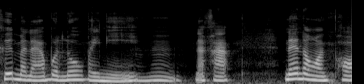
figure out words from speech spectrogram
ขึ้นมาแล้วบนโลกใบนี้นะคะ แน่นอนพอ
